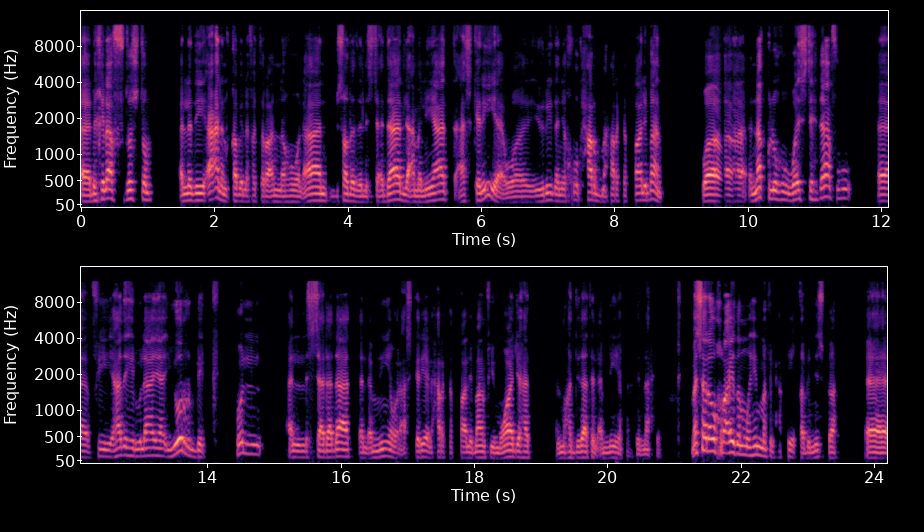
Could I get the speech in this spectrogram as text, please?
بخلاف دوستوم الذي أعلن قبل فترة أنه الآن بصدد الاستعداد لعمليات عسكرية ويريد أن يخوض حرب مع حركة طالبان. ونقله واستهدافه آه، في هذه الولاية يربك كل الاستعدادات الأمنية والعسكرية لحركة طالبان في مواجهة المهددات الأمنية في هذه الناحية. مسألة أخرى أيضا مهمة في الحقيقة بالنسبة آه،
